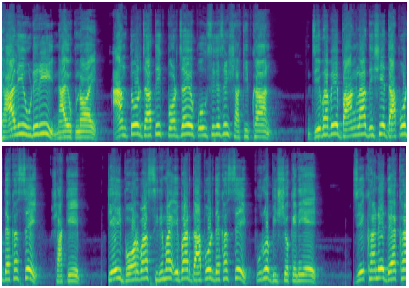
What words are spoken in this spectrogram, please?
ঢালিউডেরই নায়ক নয়। আন্তর্জাতিক পর্যায়েও পৌঁছে গেছেন শাকিব খান। যেভাবে বাংলাদেশে দাপট দেখাচ্ছে শাকিব, সেই বরবাদ সিনেমা এবার দাপট দেখাচ্ছে পুরো বিশ্বকে নিয়ে। যেখানে দেখা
